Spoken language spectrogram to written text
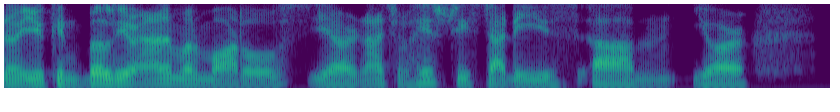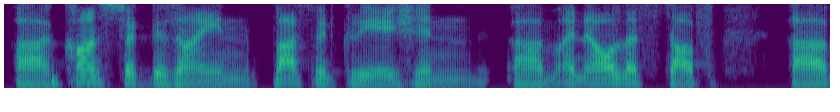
know, you can build your animal models, your natural history studies, your uh, construct design, plasmid creation, um, and all that stuff, uh,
